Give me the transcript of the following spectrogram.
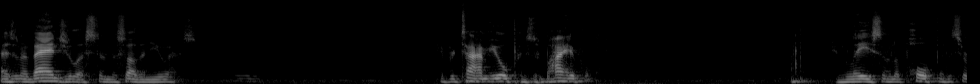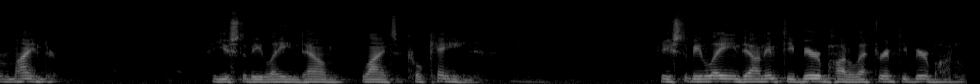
as an evangelist in the southern U.S. Every time he opens the Bible and lays it on the pulpit, it's a reminder. He used to be laying down lines of cocaine. He used to be laying down empty beer bottle after empty beer bottle.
